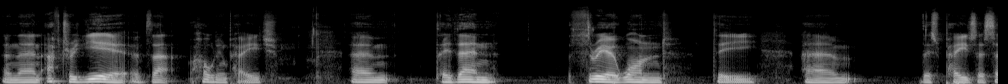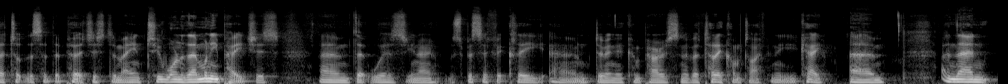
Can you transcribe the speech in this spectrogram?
And then after a year of that holding page, um, they then 301 the um, this page they set up that said the purchase domain to one of their money pages um, that was you know specifically um, doing a comparison of a telecom type in the UK. Um, and then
